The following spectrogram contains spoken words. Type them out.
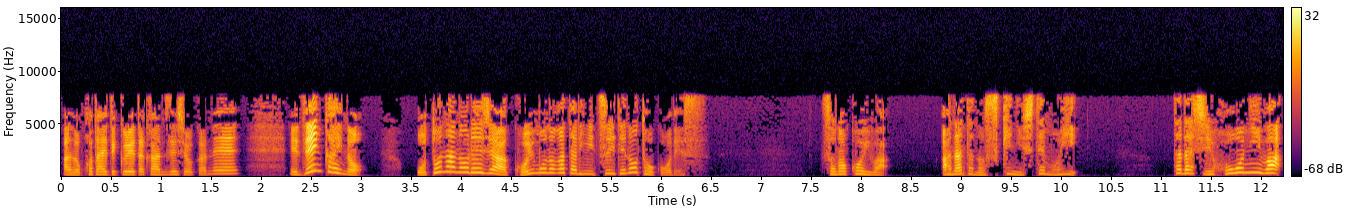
あの、答えてくれた感じでしょうかね。え、前回の大人のレジャー恋物語についての投稿です。その恋は、あなたの好きにしてもいい。ただし、法には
